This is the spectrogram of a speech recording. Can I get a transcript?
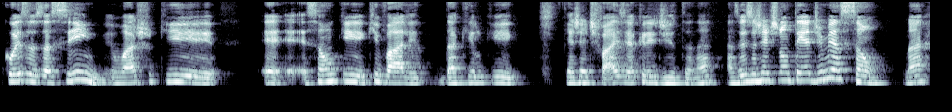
coisas assim, eu acho que é, é, são que, que vale daquilo que, que a gente faz e acredita, né? Às vezes a gente não tem a dimensão, né?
